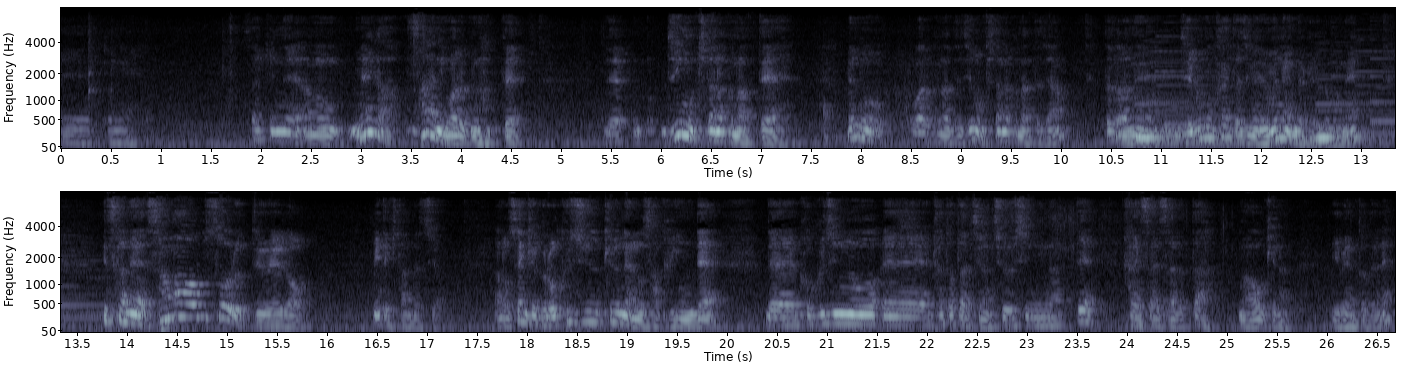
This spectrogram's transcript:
えーっとね、最近ね、あの目がさらに悪くなって、で字も汚くなって、目も悪くなって字も汚くなったじゃん？だからね、自分の書いた字が読めないんだけれどもね、いつかね、サマー・オブ・ソウルっていう映画を見てきたんですよ。あの1969年の作品で、で黒人の、えー方たちが中心になって開催された、まあ、大きなイベントでね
